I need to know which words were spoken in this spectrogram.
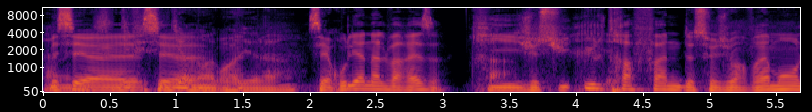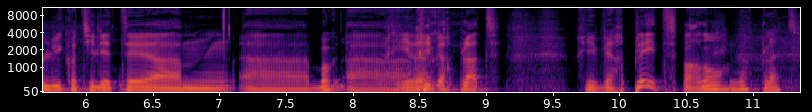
Ah, Mais c'est c'est Julian Alvarez, qui ah. je suis ultra fan de ce joueur. Vraiment, lui, quand il était à, à, River Plate. River Plate, pardon. River Plate.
